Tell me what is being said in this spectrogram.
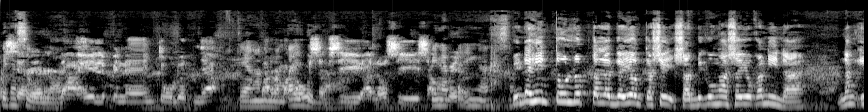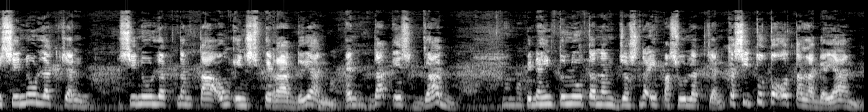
sorcerer pinasulat. dahil pinahintulot niya Kaya nga para namatay, makausap diba? si ano si Pinatay Samuel. nga. Pinahintulot talaga yon kasi sabi ko nga sa iyo kanina, nang isinulat yan, sinulat ng taong inspirado yan. And that is God. Pinahintulutan ng Diyos na ipasulat yan kasi totoo talaga yan.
